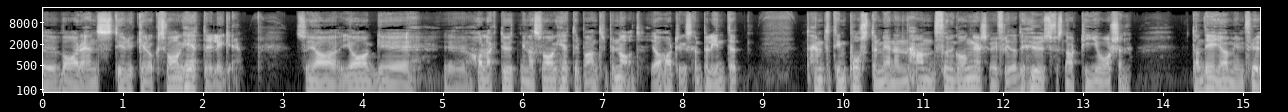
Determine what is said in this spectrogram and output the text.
uh, var ens styrkor och svagheter ligger. Så jag, jag uh, uh, har lagt ut mina svagheter på entreprenad. Jag har till exempel inte hämtat in posten mer än en handfull gånger som vi flyttade till hus för snart tio år sedan. Utan det gör min fru.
